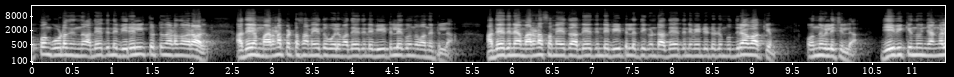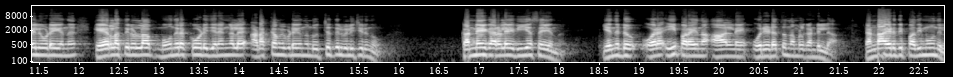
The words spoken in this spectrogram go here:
ഒപ്പം കൂടെ നിന്ന് അദ്ദേഹത്തിന്റെ വിരലിൽ തൊട്ട് നടന്ന ഒരാൾ അദ്ദേഹം മരണപ്പെട്ട സമയത്ത് പോലും അദ്ദേഹത്തിന്റെ വീട്ടിലേക്കൊന്നും വന്നിട്ടില്ല. അദ്ദേഹത്തിന്റെ മരണസമയത്ത് അദ്ദേഹത്തിന്റെ വീട്ടിലെത്തിക്കൊണ്ട് അദ്ദേഹത്തിന് വേണ്ടിയിട്ട് ഒരു മുദ്രാവാക്യം ഒന്ന് വിളിച്ചില്ല. ജീവിക്കുന്നു ഞങ്ങളിലൂടെ എന്ന് കേരളത്തിലുള്ള മൂന്നര കോടി ജനങ്ങളെ അടക്കം ഇവിടെ നിന്നുകൊണ്ട് ഉച്ചത്തിൽ വിളിച്ചിരുന്നു. കണ്ണേ കരളെ വി എസ് എന്ന്. എന്നിട്ട് ഒര ഈ പറയുന്ന ആളിനെ ഒരിടത്തും നമ്മൾ കണ്ടില്ല. രണ്ടായിരത്തി പതിമൂന്നിൽ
